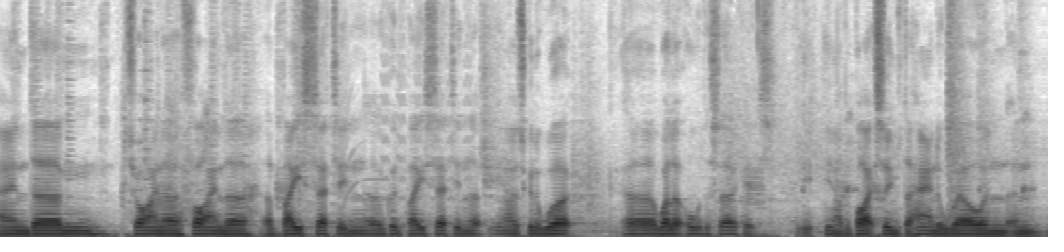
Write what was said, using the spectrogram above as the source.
and um, trying to find a, a, base setting, a good base setting that you know is going to work uh, well at all the circuits. You know the bike seems to handle well and, and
